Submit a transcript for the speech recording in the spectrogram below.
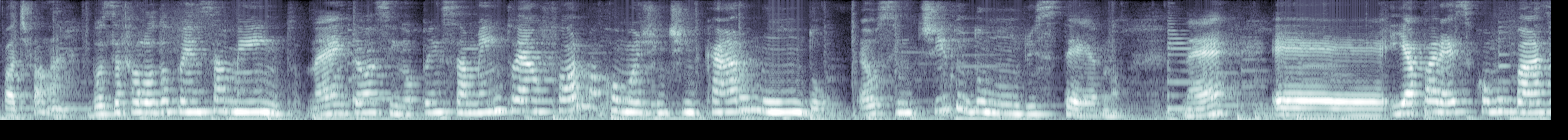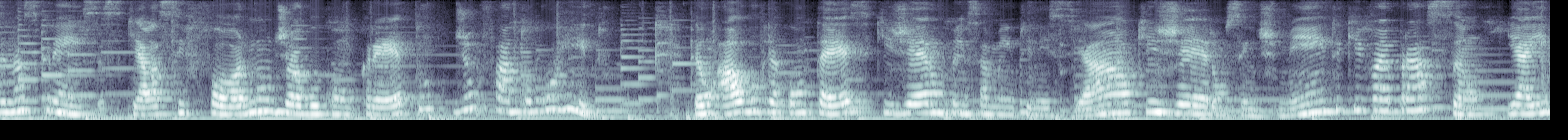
Pode falar. Você falou do pensamento, né? Então, assim, o pensamento é a forma como a gente encara o mundo, é o sentido do mundo externo, né? É... e aparece como base nas crenças, que elas se formam de algo concreto, de um fato ocorrido. Então, algo que acontece que gera um pensamento inicial, que gera um sentimento e que vai para ação. E aí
